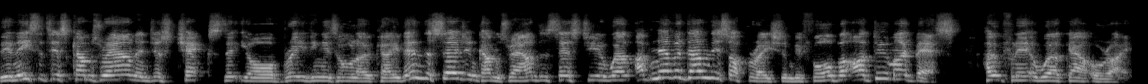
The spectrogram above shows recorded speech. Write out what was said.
The anaesthetist comes round and just checks that your breathing is all okay. Then the surgeon comes round and says to you, Well, I've never done this operation before, but I'll do my best. Hopefully, it'll work out all right.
